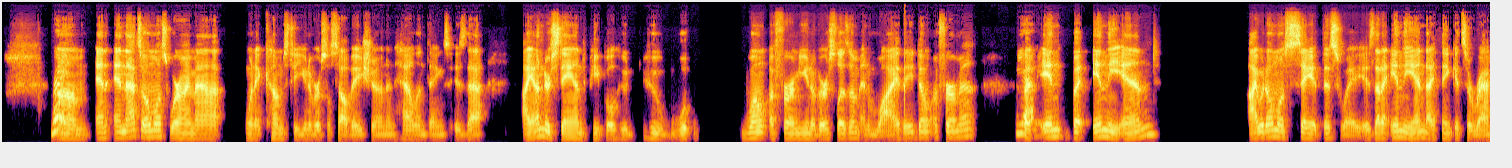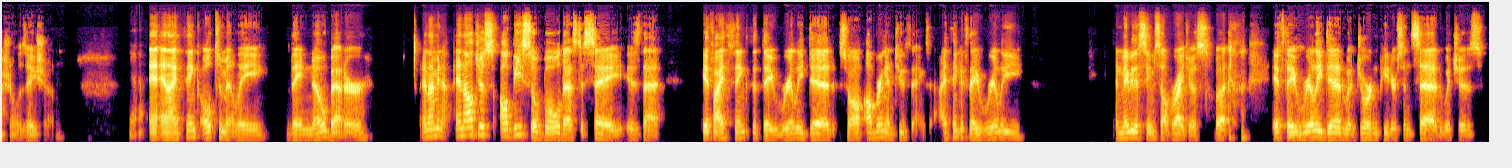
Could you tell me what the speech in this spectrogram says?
Right. Um, and and that's almost where I'm at when it comes to universal salvation and hell and things. Is that I understand people who who w- won't affirm universalism and why they don't affirm it. yeah but in but in the end, I would almost say it this way: is that in the end, I think it's a rationalization. Yeah. and, and I think ultimately they know better. And I mean, and I'll just I'll be so bold as to say is that if I think that they really did, so I'll, I'll bring in two things. I think if they really, and maybe this seems self righteous, but if they really did what Jordan Peterson said, which is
